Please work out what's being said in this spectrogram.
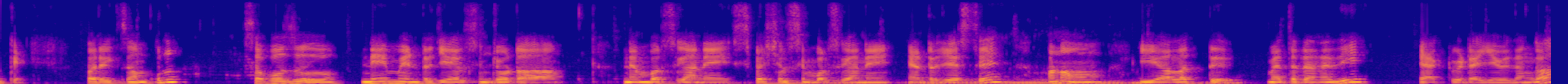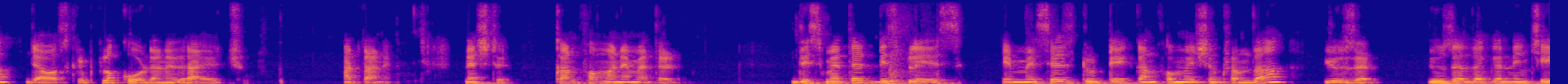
Okay for example suppose name enter చేయాల్సిన చోట నెంబర్స్ కానీ స్పెషల్ సింబల్స్ కానీ ఎంటర్ చేస్తే మనం ఈ అలర్ట్ మెథడ్ అనేది యాక్టివేట్ అయ్యే విధంగా జావా స్క్రిప్ట్లో కోడ్ అనేది రాయొచ్చు. అట్లానే నెక్స్ట్ కన్ఫర్మ్ అనే method this method displays a message to take confirmation from the user user దగ్గర నుంచి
